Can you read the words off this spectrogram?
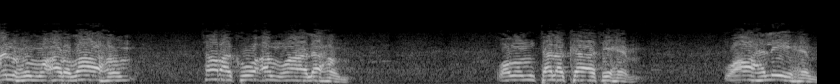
عنهم وأرضاهم تركوا أموالهم وممتلكاتهم وأهليهم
